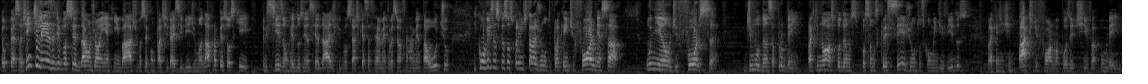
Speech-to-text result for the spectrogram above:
eu peço a gentileza de você dar um joinha aqui embaixo, você compartilhar esse vídeo, mandar para pessoas que precisam reduzir a ansiedade, que você acha que essa ferramenta vai ser uma ferramenta útil. E convide essas pessoas para a gente estar junto, para que a gente forme essa união de força de mudança para o bem, para que nós podamos, possamos crescer juntos como indivíduos, para que a gente impacte de forma positiva o meio.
